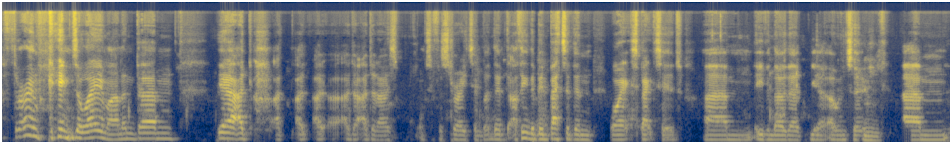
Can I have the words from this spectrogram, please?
They're throwing games away, man, and um, yeah, I, I, I, I, I, I don't know. It's obviously frustrating, but I think they've been better than what I expected, um, even though they're yeah, 0 2. Mm. Um,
